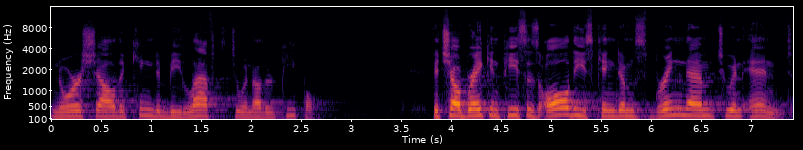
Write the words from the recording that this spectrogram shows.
nor shall the kingdom be left to another people. It shall break in pieces all these kingdoms, bring them to an end.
